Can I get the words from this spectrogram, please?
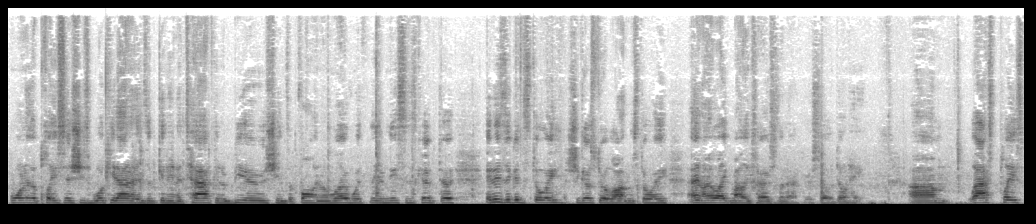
one of the places she's working at ends up getting attacked and abused. She ends up falling in love with Liam Neeson's character. It is a good story. She goes through a lot in the story, and I like Miley Cyrus as an actor, so don't hate. Um, last place,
